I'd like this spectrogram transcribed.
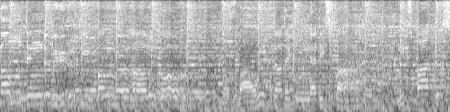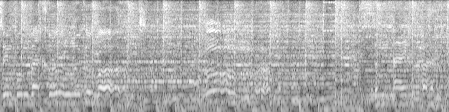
iemand in de buurt die van me houden kon. Toch wou ik dat ik net iets vaker Iets vaker simpelweg gelukkig was. Mm. Een eigen huis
